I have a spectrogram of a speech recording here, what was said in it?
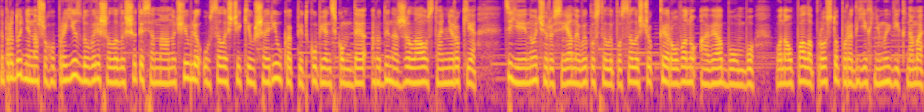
Напередодні нашого приїзду вирішили лишитися на ночівлю у селищі Ківшарівка під Куп'янськом, де родина жила останні роки. Цієї ночі росіяни випустили по селищу керовану авіабомбу. Вона упала просто перед їхніми вікнами.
